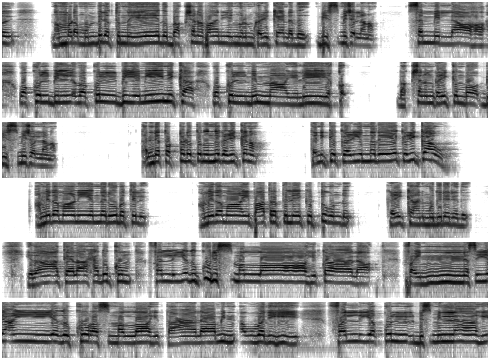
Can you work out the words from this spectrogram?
നമ്മുടെ മുമ്പിലെത്തുന്ന ഏത് ഭക്ഷണപാനീയങ്ങളും കഴിക്കേണ്ടത് ബിസ്മി ചൊല്ലണം. സമ്മില്ലാഹ. വക്കുൽ ബിൽ വക്കുൽ ബിയമീനിക്ക വക്കുൽ മിമ്മാ യലീഖ്. ഭക്ഷണം കഴിക്കുമ്പോൾ ബിസ്മി ചൊല്ലണം. തന്റെ തൊട്ടടുത്ത് നിന്ന് കഴിക്കണം. തനിക്ക് കഴിയുന്നതേ കഴിക്കാവൂ. അമിതമാണി എന്ന രൂപത്തിൽ അമിതമായി പാത്രത്തിലേക്ക് ഇട്ടുകൊണ്ട് കഴിക്കാൻ മുതിരരുത്. ഒരാൾ തആല തആല മിൻ ഫല്യഖുൽ ബിസ്മില്ലാഹി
